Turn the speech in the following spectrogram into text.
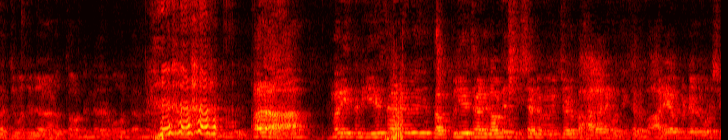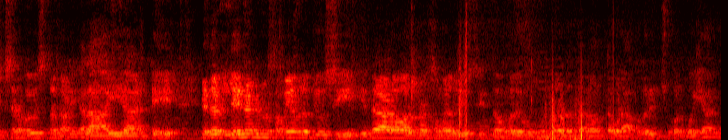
మధ్య మధ్యలో అడుగుతా ఉంటాను నిద్రపోతాను అలా మరి ఇతను చేశాడు తప్పు చేశాడు కాబట్టి శిక్ష అనుభవించాడు బాగానే ఉంది. ఇతను భార్య బిడ్డలు కూడా శిక్ష అనుభవిస్తున్నాడు. ఎలా అయ్యా అంటే ఇతడు లేనటువంటి సమయంలో చూసి ఇద్దరు ఆడవాళ్ళు ఉన్న సమయంలో చూసి దొంగలు ఉన్న తనమంతా కూడా అపహరించుకొని పోయారు.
